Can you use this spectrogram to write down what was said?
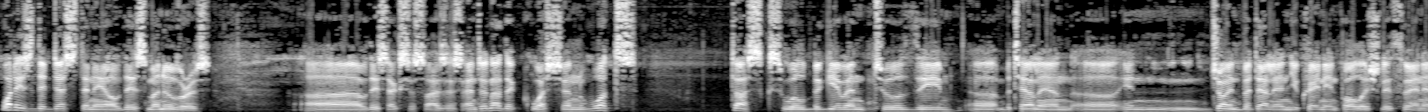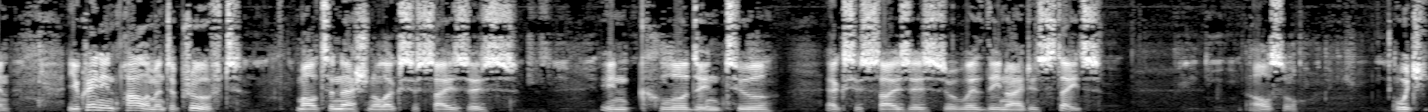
What is the destiny of these maneuvers, these exercises? And another question, what tasks will be given to the uh, battalion, uh, in joint battalion, Ukrainian, Polish, Lithuanian? Ukrainian parliament approved multinational exercises, including two exercises with the United States, also, which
